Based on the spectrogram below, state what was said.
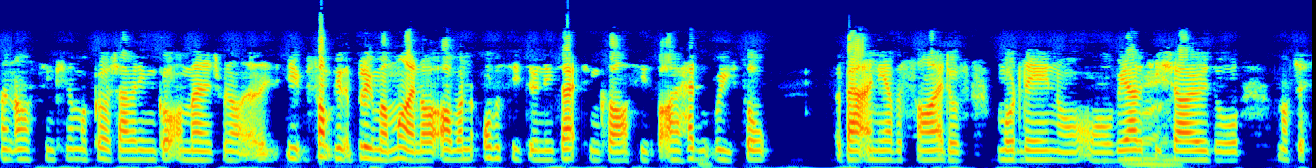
And I was thinking, oh my gosh, I haven't even got a management. It was something that blew my mind. I, I'm obviously doing these acting classes, but I hadn't really thought about any other side of modelling or, or reality Right. shows or not just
